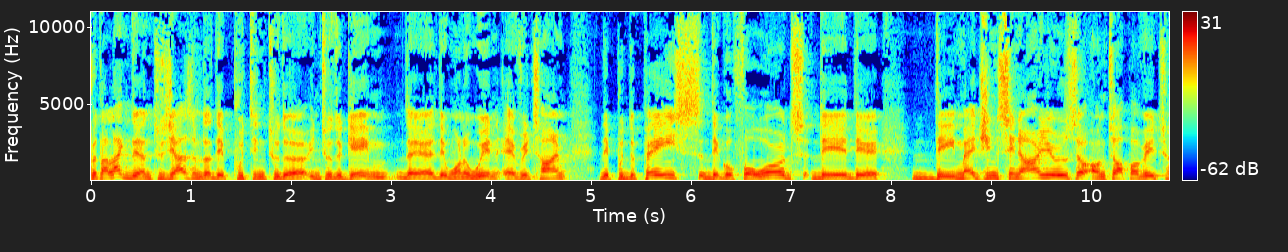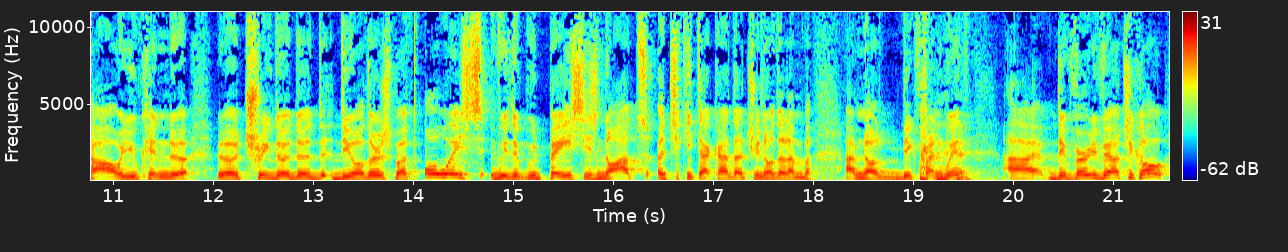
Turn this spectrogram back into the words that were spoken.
But I like the enthusiasm that they put into the into the game. They they want to win every time. They put the pace. They go forward. They they they imagine scenarios on top of it how you can uh, uh, trick the, the the others, but always with a good pace. Is not a tiki taka that you know that I'm I'm not big friend with. Uh, they're very vertical,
